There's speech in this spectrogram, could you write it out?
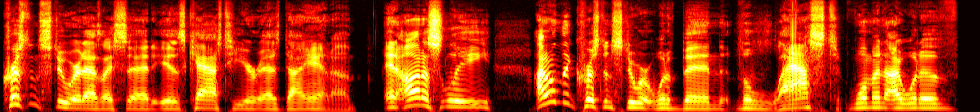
Kristen Stewart, as I said, is cast here as Diana. And honestly, I don't think Kristen Stewart would have been the last woman I would have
